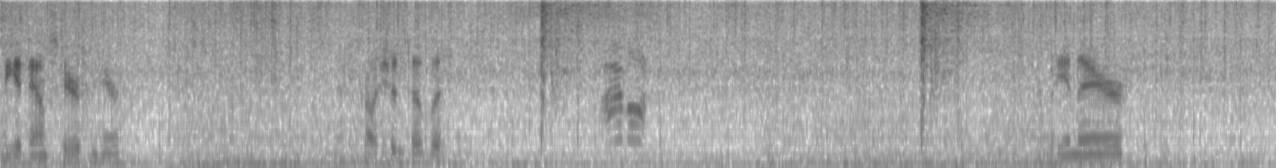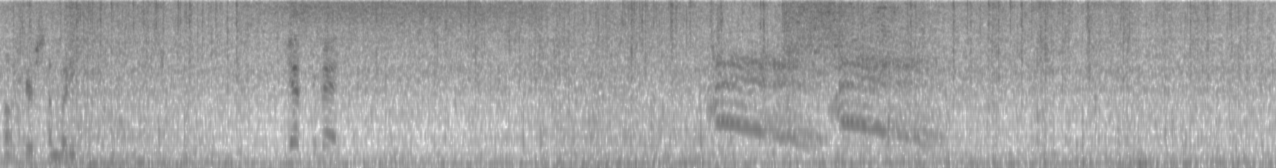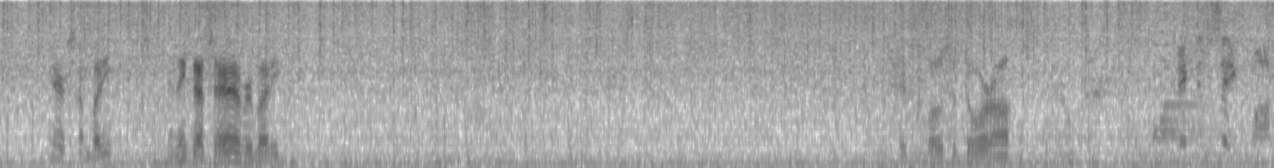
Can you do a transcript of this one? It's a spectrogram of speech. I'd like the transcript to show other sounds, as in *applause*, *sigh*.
Can we get downstairs from here? Probably shouldn't have, but I'm on nobody in there. Oh, here's somebody. Yes, Commander. There's somebody. I think that's everybody. Close the door off. Victim safe, boss.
